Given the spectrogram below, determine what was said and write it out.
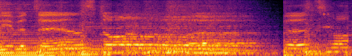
Livet är en storm Betalt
